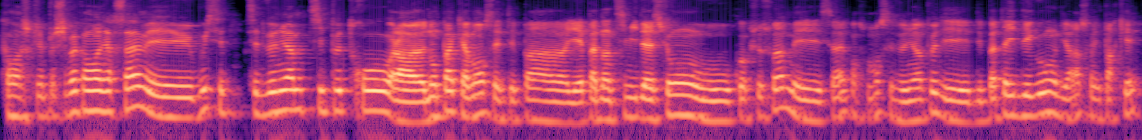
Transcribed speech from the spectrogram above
Comment, je ne sais pas comment dire ça, mais oui, c'est devenu un petit peu trop. Alors, non pas qu'avant, pas, il n'y avait pas d'intimidation ou quoi que ce soit, mais c'est vrai qu'en ce moment, c'est devenu un peu des, des batailles d'ego, on dira, sur les parquets.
